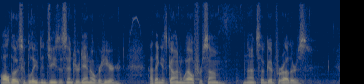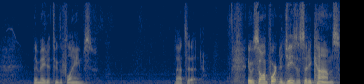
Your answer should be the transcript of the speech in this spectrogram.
All those who believed in Jesus entered in over here. I think it's gone well for some, not so good for others. They made it through the flames. That's it. It was so important to Jesus that he comes,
